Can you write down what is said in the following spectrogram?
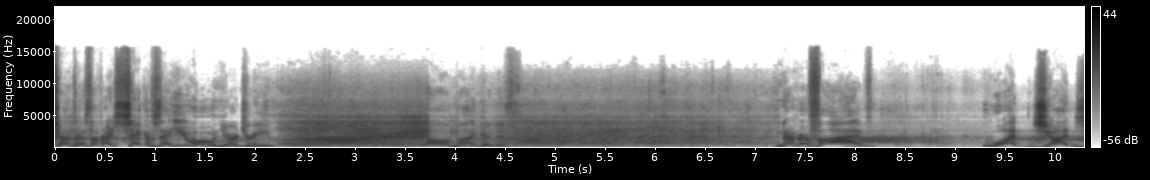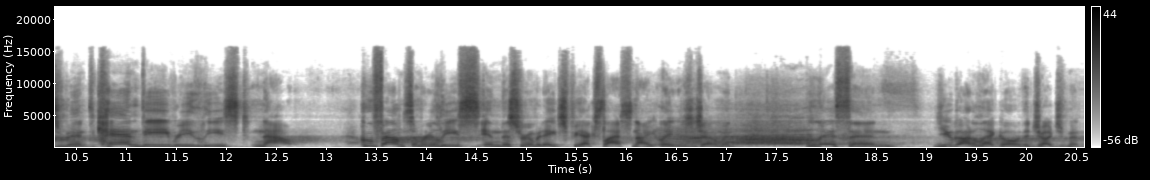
Turn person left, right, shake them, say, You own your dream. Oh my goodness. Number five, what judgment can be released now? Who found some release in this room at HPX last night, ladies and gentlemen? Listen, you got to let go of the judgment.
